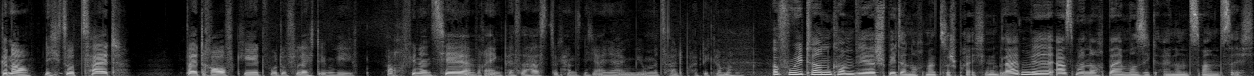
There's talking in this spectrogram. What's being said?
genau nicht so Zeit bei drauf geht, wo du vielleicht irgendwie auch finanziell einfach Engpässe hast. Du kannst nicht ein Jahr irgendwie unbezahlte Praktika machen. Auf Return kommen wir später nochmal zu sprechen. Bleiben wir erstmal noch bei Musik 21.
